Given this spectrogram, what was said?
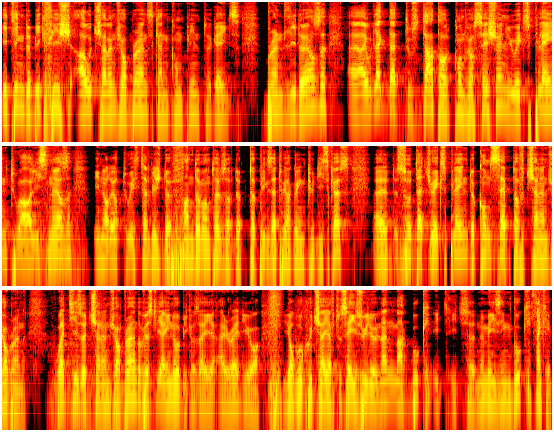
"Eating the Big Fish: How Challenger Brands Can Compete Against Brand Leaders." Uh, I would like that to start our conversation. You explain to our listeners in order to establish the fundamentals of the topics that we are going to discuss, uh, so that you explain the concept of challenger brand. What is a challenger brand? Obviously, I know because I, I read your your book, which I have to say is really a landmark book. It, it's an amazing book. Thank you.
